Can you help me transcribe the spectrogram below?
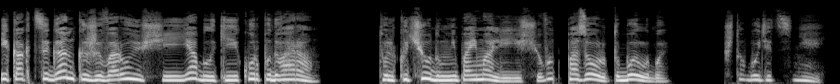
И как цыганка же ворующие яблоки и кур по дворам. Только чудом не поймали еще, вот позор-то было бы. Что будет с ней?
